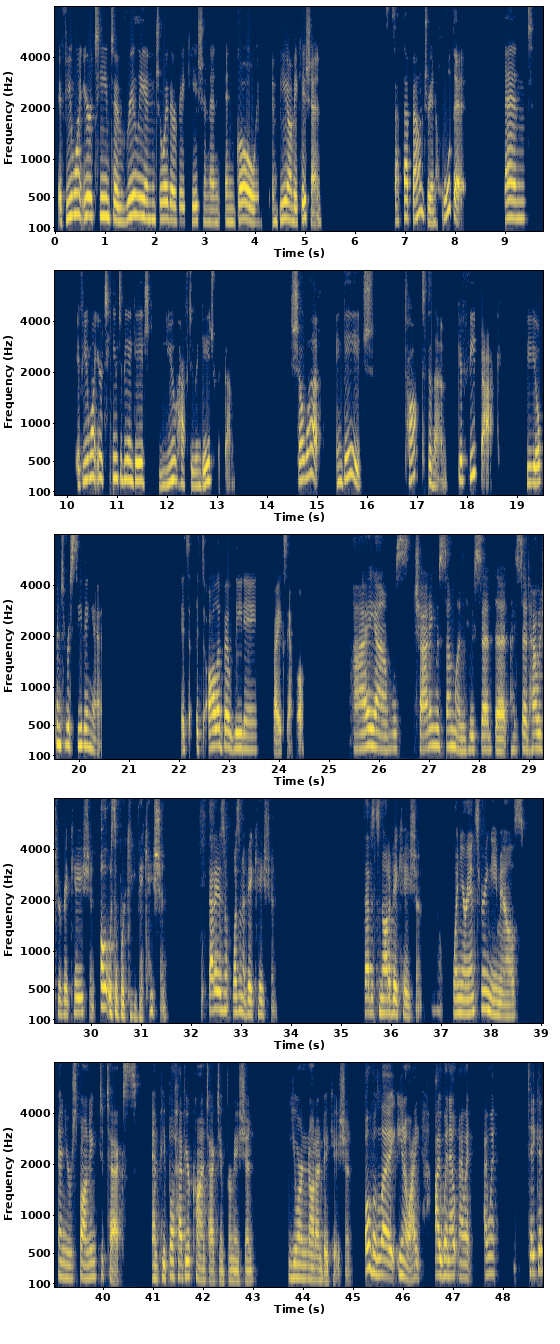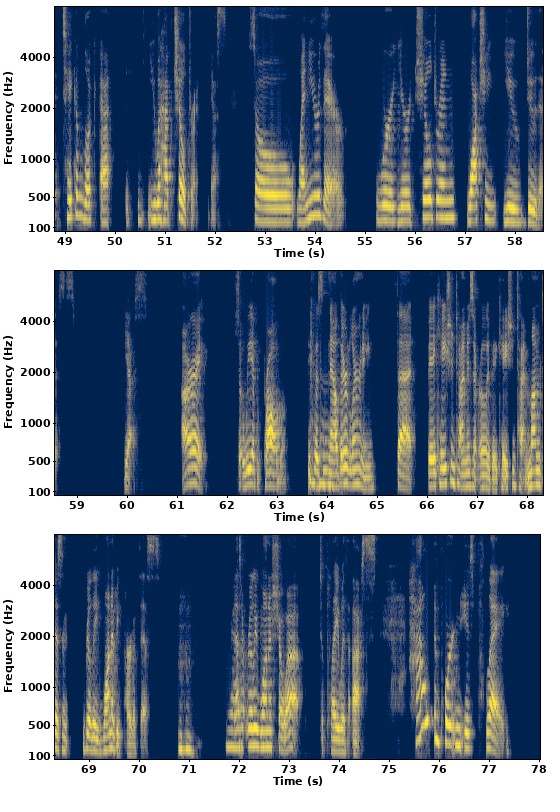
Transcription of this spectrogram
If you want your team to really enjoy their vacation and, and go and, and be on vacation, set that boundary and hold it. And if you want your team to be engaged, you have to engage with them. Show up, engage, talk to them, give feedback, be open to receiving it. It's it's all about leading by example. I uh, was chatting with someone who said that I said, "How was your vacation?" Oh, it was a working vacation. That isn't wasn't a vacation. That is not a vacation. When you're answering emails and you're responding to texts and people have your contact information, you are not on vacation. Oh, but like you know, I I went out and I went I went take a take a look at you have children. Yes. So when you're there, were your children watching you do this? Yes. All right. So we have a problem because mm-hmm. now they're learning that vacation time isn't really vacation time. Mom doesn't really want to be part of this. Mm-hmm. Yeah. Doesn't really want to show up to play with us. How important is play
